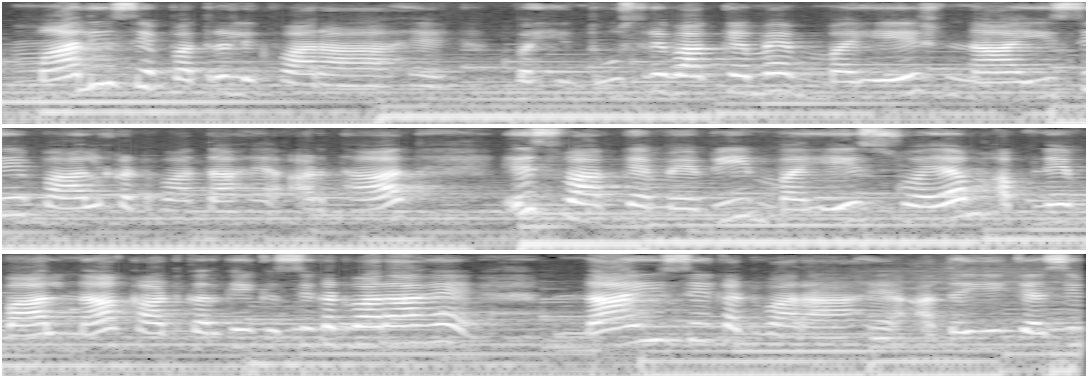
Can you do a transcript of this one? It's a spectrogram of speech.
माली से पत्र लिखवा रहा है। वहीं दूसरे वाक्य में महेश नाई से बाल कटवाता है। अर्थात, इस वाक्य में भी महेश स्वयं अपने बाल ना काट करके किससे कटवा रहा है? नाई से कटवा रहा है। अतः ये कैसी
